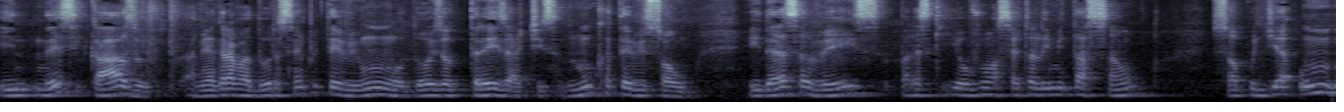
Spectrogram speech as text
E nesse caso, a minha gravadora sempre teve um ou dois ou três artistas, nunca teve só um. E dessa vez parece que houve uma certa limitação, só podia um,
